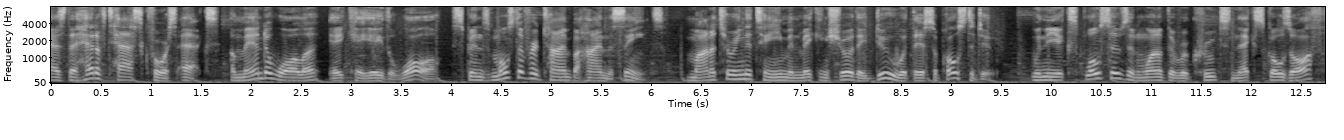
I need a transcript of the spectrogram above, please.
As the head of Task Force X, Amanda Waller, aka The Wall, spends most of her time behind the scenes, monitoring the team and making sure they do what they're supposed to do. When the explosives in one of the recruits' necks goes off,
